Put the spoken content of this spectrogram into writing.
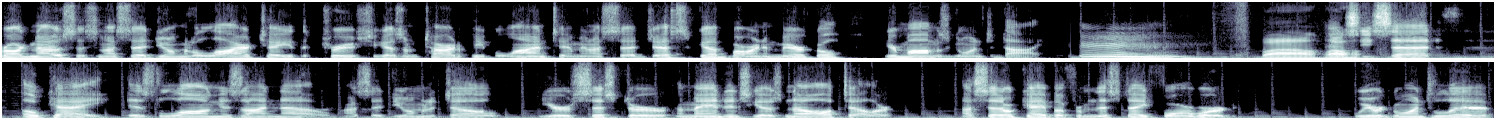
prognosis?" And I said, Do "You want me to lie or tell you the truth?" She goes, "I'm tired of people lying to me." And I said, "Jessica, barring a miracle, your mom is going to die." Mm. Wow. Wow. And she said, okay, as long as I know. I said, do you want me to tell your sister Amanda? And she goes, no, I'll tell her. I said, okay, but from this day forward, we are going to live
